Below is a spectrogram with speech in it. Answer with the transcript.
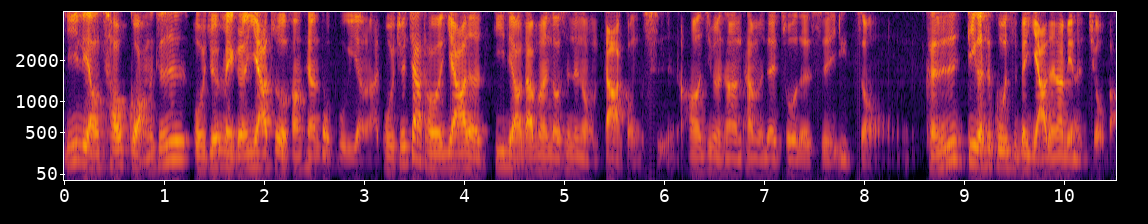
医疗超广，就是我觉得每个人压住的方向都不一样啊。我觉得价头压的医疗大部分都是那种大公司，然后基本上他们在做的是一种，可能是第一个是估值被压在那边很久吧，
